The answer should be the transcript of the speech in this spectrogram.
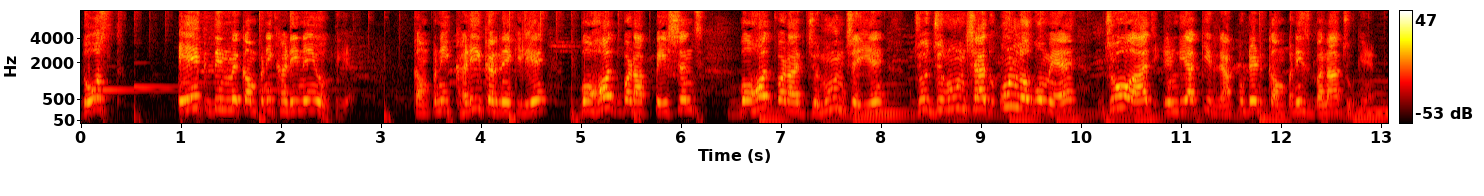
दोस्त, एक दिन में कंपनी खड़ी नहीं होती है। कंपनी खड़ी करने के लिए बहुत बड़ा पेशेंस बहुत बड़ा जुनून चाहिए, जो जुनून शायद उन लोगों में है जो आज इंडिया की रेपुटेड कंपनीज़ बना चुके हैं।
